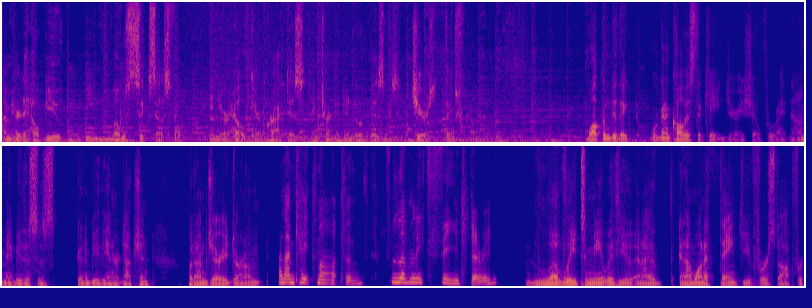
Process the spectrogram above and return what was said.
I'm here to help you be most successful in your healthcare practice and turn it into a business. Cheers. Thanks for coming. Welcome to the, we're going to call this the Kate and Jerry show for right now. Maybe this is going to be the introduction, but I'm Jerry Durham. And I'm Kate Markland. It's lovely to see you, Jerry. Lovely to meet with you. And I, and I want to thank you first off for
